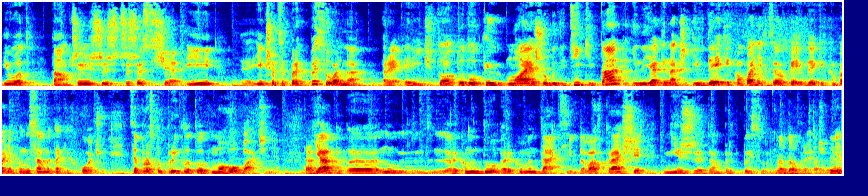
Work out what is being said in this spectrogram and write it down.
І от там, чи, чи, чи щось ще. І е, якщо це предписувальна ре- річ, то тут от ти маєш робити тільки так і ніяк інакше. І в деяких компаніях це окей, в деяких компаніях вони саме так і хочуть. Це просто приклад от мого бачення. Так. Я б е, ну, рекоменду, рекомендації б давав краще, ніж е, там предписування. Ну добре, так. Ні,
